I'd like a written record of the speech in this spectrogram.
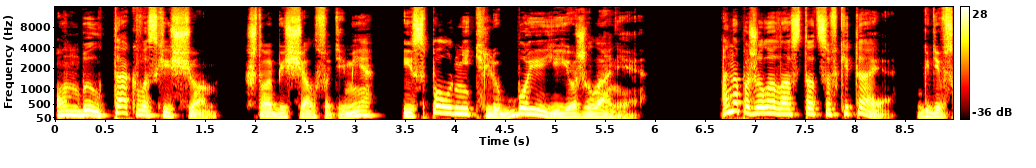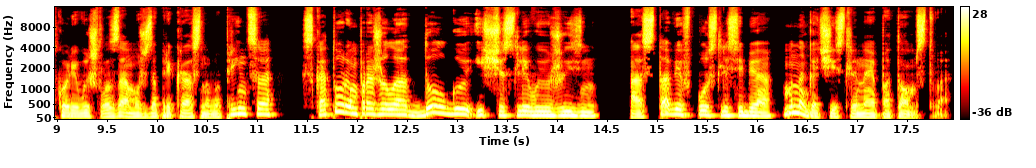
он был так восхищен, что обещал Фатиме исполнить любое ее желание. Она пожелала остаться в Китае, где вскоре вышла замуж за прекрасного принца, с которым прожила долгую и счастливую жизнь, оставив после себя многочисленное потомство.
